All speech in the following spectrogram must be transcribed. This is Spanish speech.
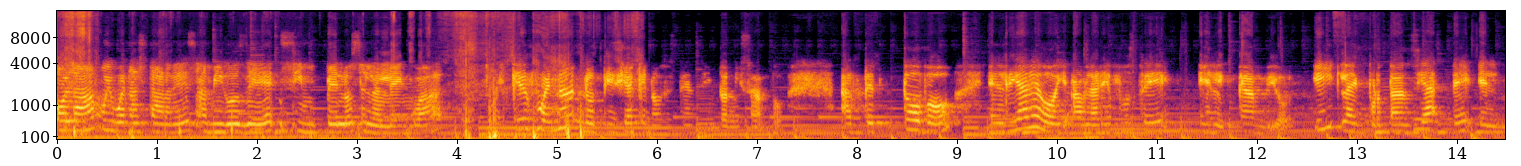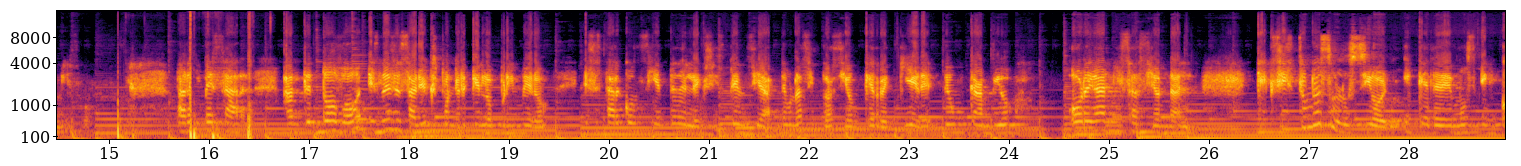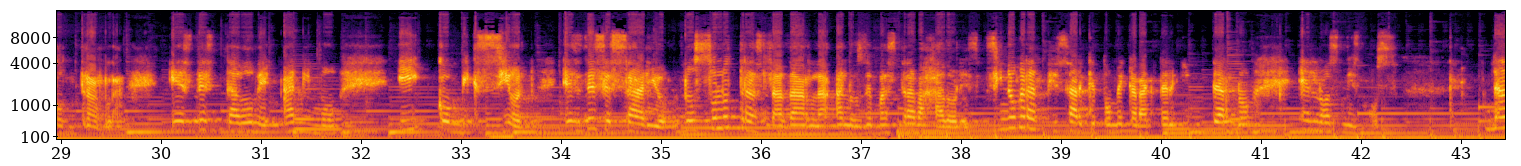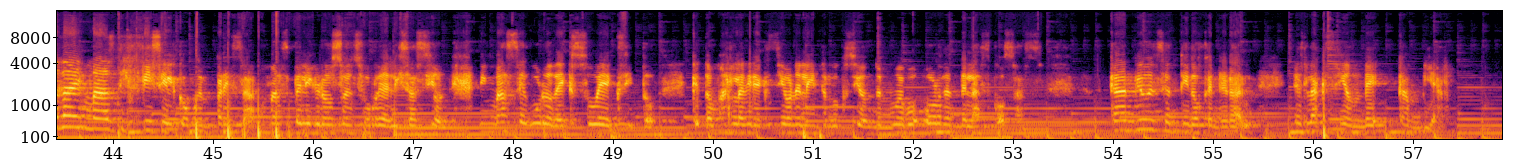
Hola, muy buenas tardes, amigos de Sin pelos en la lengua. Qué buena noticia que nos estén sintonizando. Ante todo, el día de hoy hablaremos de el cambio y la importancia de el mismo. Para empezar, ante todo, es necesario exponer que lo primero es estar consciente de la existencia de una situación que requiere de un cambio organizacional, que existe una solución y que debemos encontrarla. Este estado de ánimo y convicción es necesario no solo trasladarla a los demás trabajadores, sino garantizar que tome carácter interno en los mismos. Nada hay más difícil como empresa, más peligroso en su realización, ni más seguro de su éxito que tomar la dirección en la introducción de un nuevo orden de las cosas. Cambio en sentido general es la acción de cambiar.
